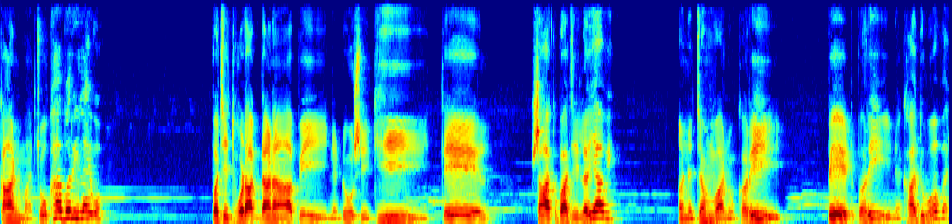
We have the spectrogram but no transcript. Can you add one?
કાનમાં ચોખા ભરી લાવ્યો. પછી થોડાક દાણા આપીને ડોસી ઘી, તેલ, શાકભાજી લઈ આવી અને જમવાનું કરી પેટ ભરીને ખાધું હો ભાઈ.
